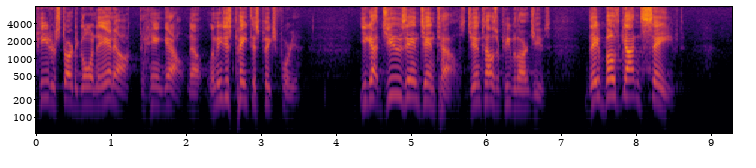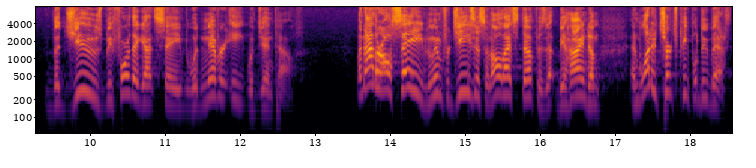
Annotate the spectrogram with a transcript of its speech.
Peter started going to Antioch to hang out. Now, let me just paint this picture for you. You got Jews and Gentiles. Gentiles are people that aren't Jews. They've both gotten saved. The Jews, before they got saved, would never eat with Gentiles. But now they're all saved, living for Jesus, and all that stuff is behind them. And what do church people do best?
